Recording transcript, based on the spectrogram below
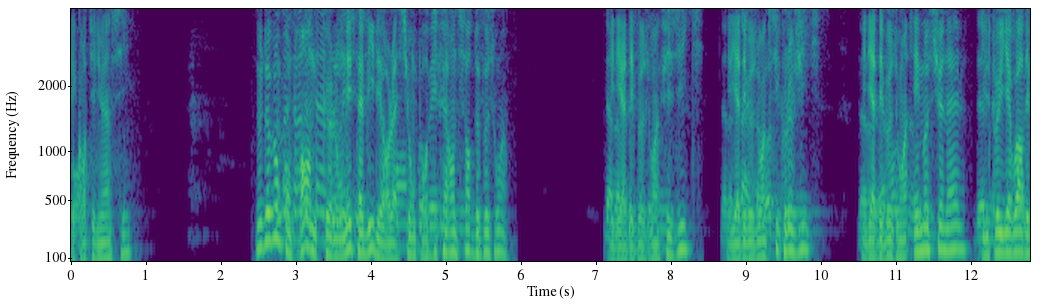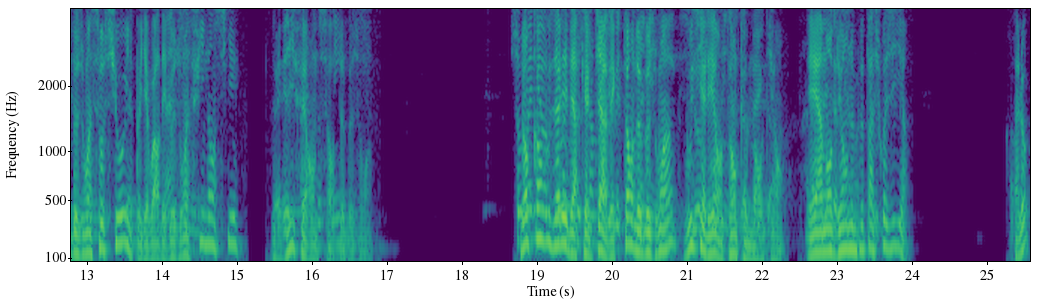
et continuer ainsi. Nous devons comprendre que l'on établit des relations pour différentes sortes de besoins. Il y a des besoins physiques, il y a des besoins psychologiques, il y a des besoins émotionnels, il peut y avoir des besoins sociaux, il peut y avoir des besoins financiers, différentes sortes de besoins. Donc quand vous allez vers quelqu'un avec tant de besoins, vous y allez en tant que mendiant. Et un mendiant ne peut pas choisir. Allô?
